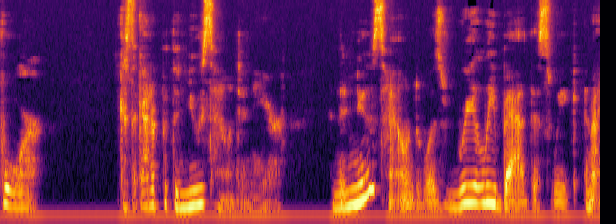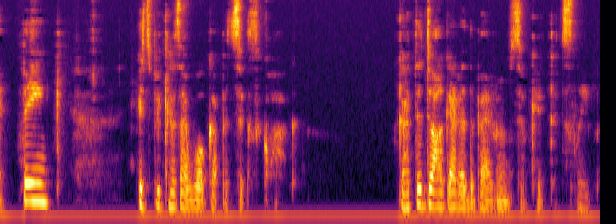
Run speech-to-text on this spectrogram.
for, because I got to put the news hound in here. And the news hound was really bad this week. And I think it's because I woke up at six o'clock. Got the dog out of the bedroom so Kit could sleep.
